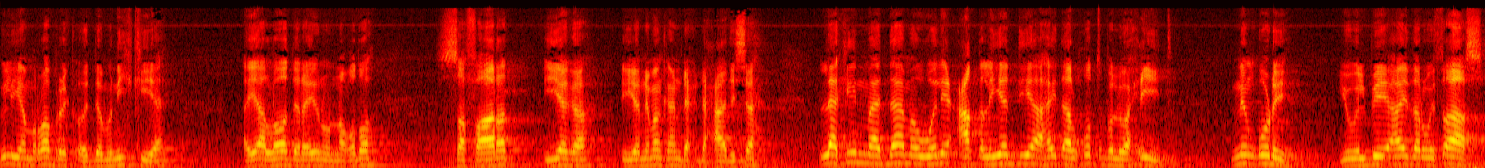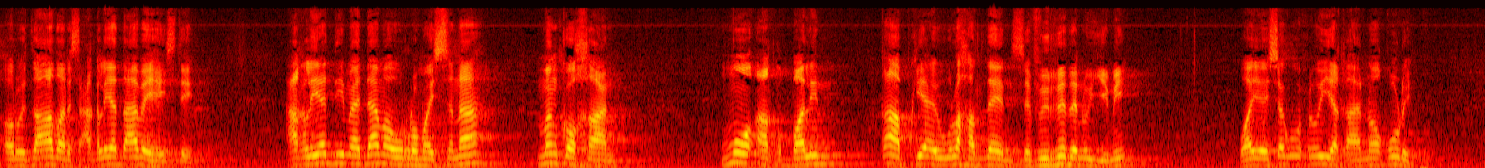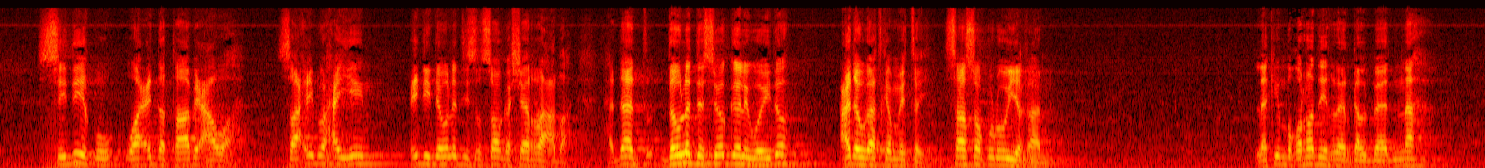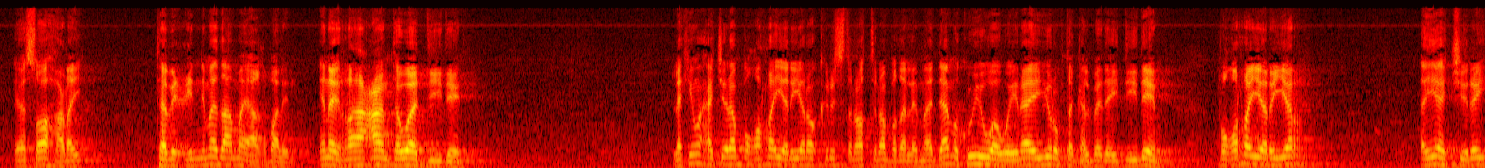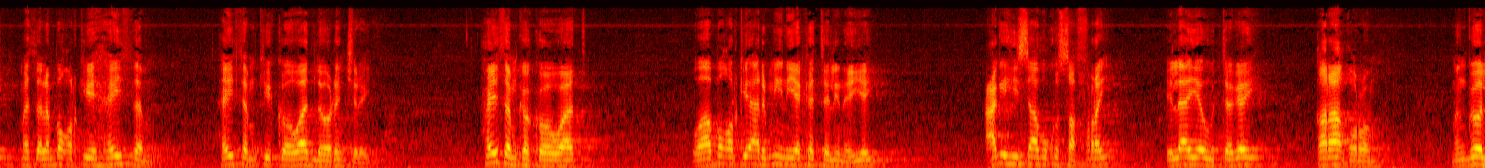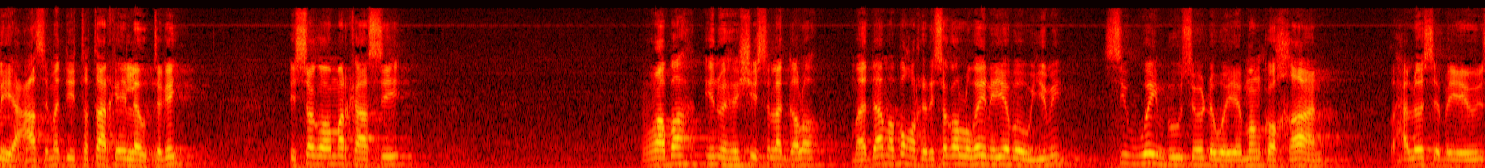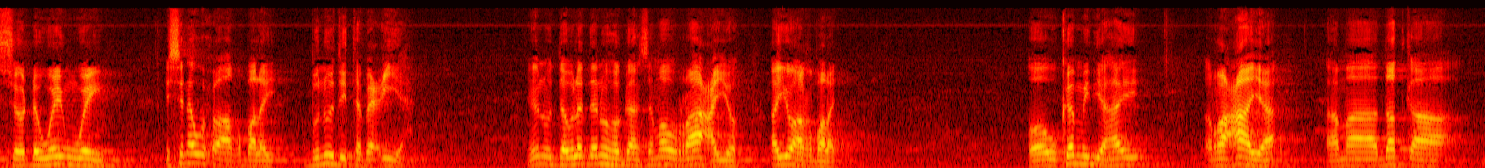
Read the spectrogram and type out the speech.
william robrick oo dominikia ayaa loo diray inuu noqdo safaarad iyaga iyo nimankan dhexdhexaadisa. Laakiin maadaama weli caqliyaddii ahayd alqutb alwaxiid nin quri you will be either with us or with the others caqliyadda abay haysteen. Caqliyaddii maadaama uu rumaysnaa manko khan muu aqbalin qaabkii ay ula hadleen safiiradan u yimi. Waayo isagu wuxuu u yaqaano quri sidiiqu waa cidda taabica u ah. Saaxiib waxay yihiin ciddii dowladdiisa soo gashay raacda haddaad dowladda soo geli weydo cadowgaad ka mid tay saasoo quri u yaqaano laakiin boqorradii reer galbeedna ee soo hadhay tabicinnimada may aqbalin. Inay raacaanta waa diideen. Laakiin waxaa jira boqorro yaryar oo kristan oo tiro badan leh maadaama kuwii waaweynaaye yurubta galbeed ay diideen. Boqorro yaryar ayaa jiray maalan boqorkii haytham haythamkii koowaad la odhan jiray. Haythamka koowaad waa boqorkii armeniya ka telinayey cagihiisaabuu ku safray. Ilaa iyo uu tegey qaraqrum mongolia caasimaddii tataarka ilaa uu tegey isagoo markaasi raba inuu heshiis la galo maadaama boqorkan isagoo lugaynayaba uu yimi si weyn buu u soo dhoweeyey monko khan. Waxaa loo sameeyey soo dhoweyn weyn. Isna wuxuu aqbalay bunuudi tabaciya inuu dowladdan u hoggaansamo uu raacayo ayuu aqbalay. Oo uu ka mid yahay racaaya ama dadka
